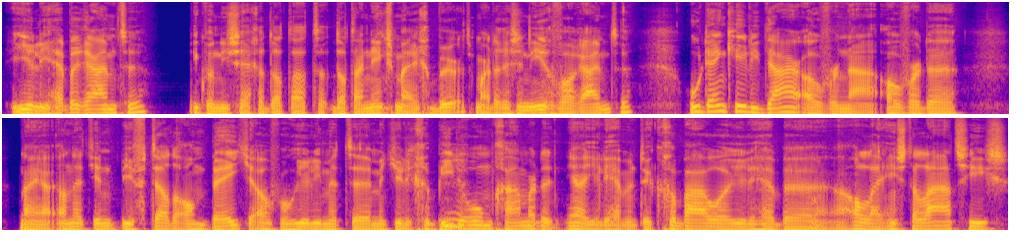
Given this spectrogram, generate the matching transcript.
jullie hebben ruimte. Ik wil niet zeggen dat, dat, dat daar niks mee gebeurt. Maar er is in ieder geval ruimte. Hoe denken jullie daarover na? Over de... Nou ja, Annette, je, je vertelde al een beetje over hoe jullie met, met jullie gebieden ja. omgaan. Maar de, ja, jullie hebben natuurlijk gebouwen. Jullie hebben allerlei installaties.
